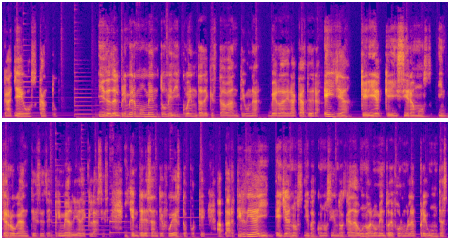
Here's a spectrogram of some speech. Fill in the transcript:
Gallegos Cantú. Y desde el primer momento me di cuenta de que estaba ante una verdadera cátedra. Ella quería que hiciéramos interrogantes desde el primer día de clases. Y qué interesante fue esto, porque a partir de ahí ella nos iba conociendo a cada uno al momento de formular preguntas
